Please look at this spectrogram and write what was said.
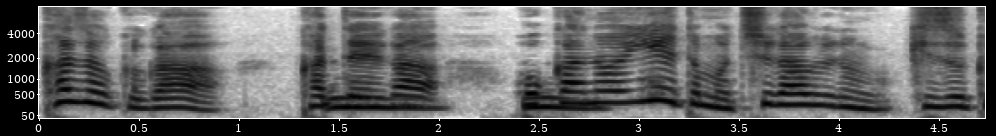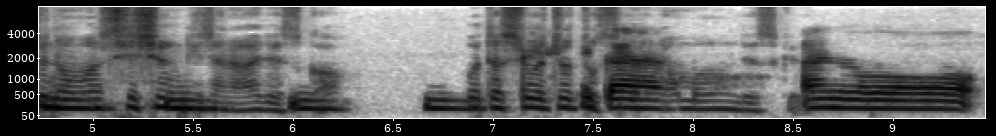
家族が、家庭が、他の家とも違うの気づくのは思春期じゃないですか。私はちょっとそうに思うんですけど。あの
